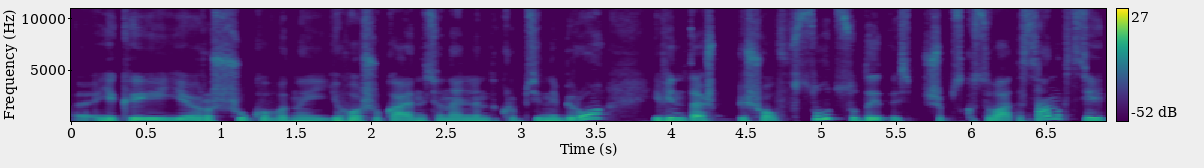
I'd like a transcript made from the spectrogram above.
е, який розшукуваний, його шукає Національне антикорупційне бюро, і він теж пішов в суд судитись, щоб скасувати санкції.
